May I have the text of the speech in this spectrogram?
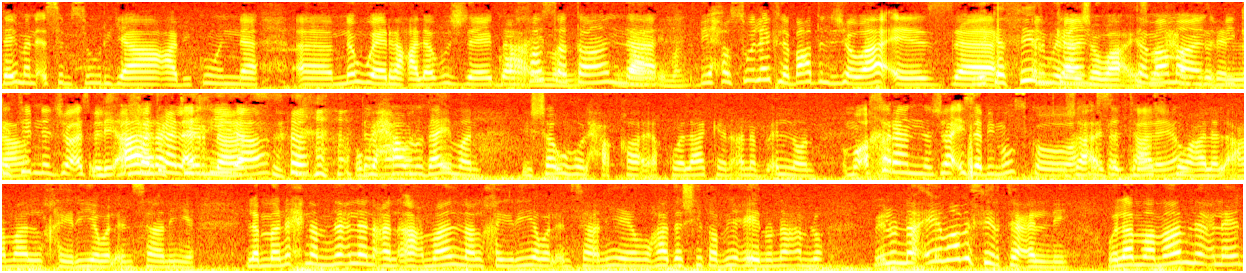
دائما اسم سوريا عم بيكون آه منور على وجهك دائماً وخاصة دائماً. بحصولك لبعض الجوائز. بكثير من الجوائز تماما بكثير من الجوائز بالفترة الأخيرة. وبيحاولوا دائما يشوهوا الحقائق ولكن أنا بقول لهم مؤخرا جائزة بموسكو جائزة موسكو على الأعمال الخيرية والإنسانية. لما نحن بنعلن عن أعمالنا الخيرية والإنسانية وهذا شيء طبيعي إنه نعمله بيقولوا لنا إيه ما بصير تعلني. ولما ما بنعلن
